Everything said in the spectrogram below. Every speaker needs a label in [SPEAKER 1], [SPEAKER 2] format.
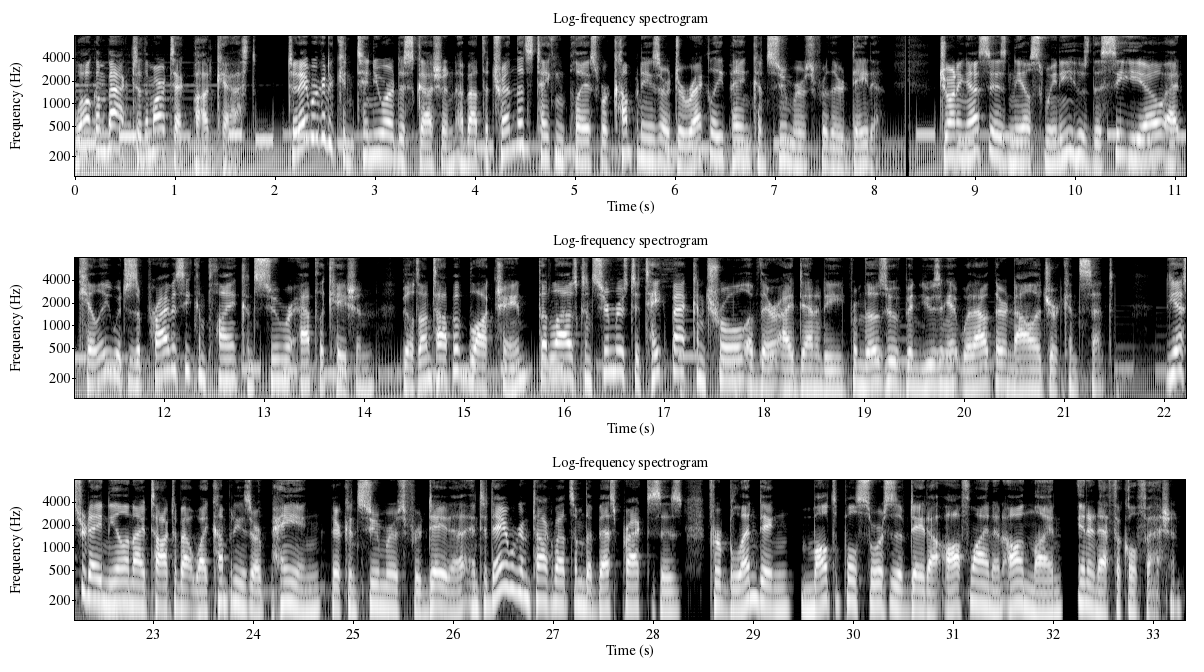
[SPEAKER 1] Welcome back to the Martech Podcast. Today, we're going to continue our discussion about the trend that's taking place where companies are directly paying consumers for their data. Joining us is Neil Sweeney, who's the CEO at Killi, which is a privacy compliant consumer application built on top of blockchain that allows consumers to take back control of their identity from those who have been using it without their knowledge or consent. Yesterday, Neil and I talked about why companies are paying their consumers for data, and today we're going to talk about some of the best practices for blending multiple sources of data offline and online in an ethical fashion.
